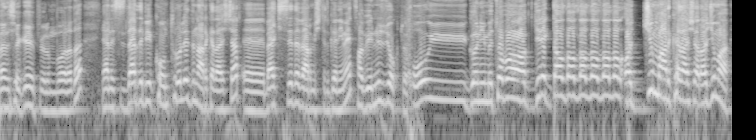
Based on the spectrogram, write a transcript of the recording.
ben şaka yapıyorum bu arada. Yani sizler de bir kontrol edin arkadaşlar. Ee, belki size de vermiştir ganimet. Haberiniz yoktur. Oy ganimete bak. Direkt dal dal dal dal dal dal. Acıma arkadaşlar acıma.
